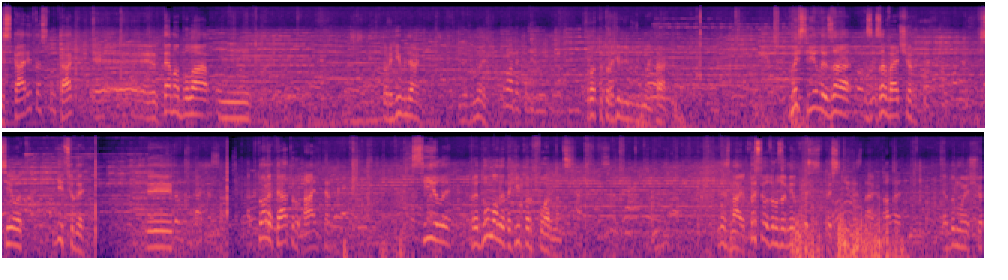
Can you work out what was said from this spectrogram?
із Карітасу. Так? Е, тема була м, торгівля людьми. Проти торгівлі. Проти торгівлі людьми. Так. Ми сіли за, за вечір. Всі от, ідіть сюди. Е, актори театру Альтер. Сіли, придумали такий перформанс. Не знаю, хтось його зрозумів, хтось, хтось ні, не знаю. Але я думаю, що,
